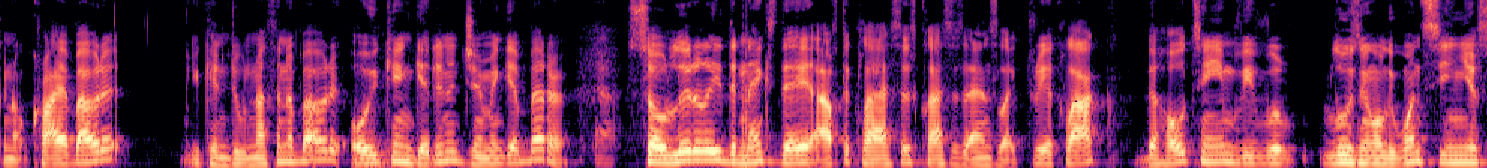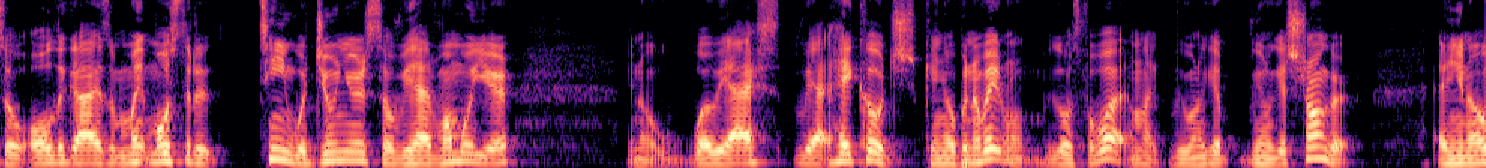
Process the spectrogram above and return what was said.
you know, cry about it." You can do nothing about it, or you can get in the gym and get better. So literally, the next day after classes, classes ends like three o'clock. The whole team, we were losing only one senior, so all the guys, most of the team were juniors. So we had one more year. You know, where we asked, we asked, "Hey coach, can you open the weight room?" He goes, "For what?" I'm like, "We want to get, we want to get stronger." And you know,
